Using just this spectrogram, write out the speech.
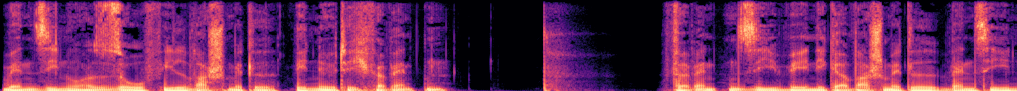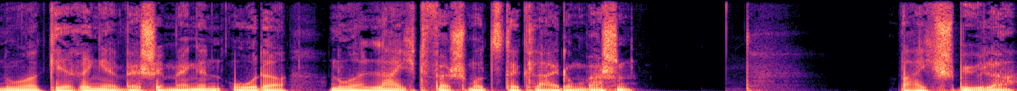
wenn Sie nur so viel Waschmittel wie nötig verwenden. Verwenden Sie weniger Waschmittel, wenn Sie nur geringe Wäschemengen oder nur leicht verschmutzte Kleidung waschen. Weichspüler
